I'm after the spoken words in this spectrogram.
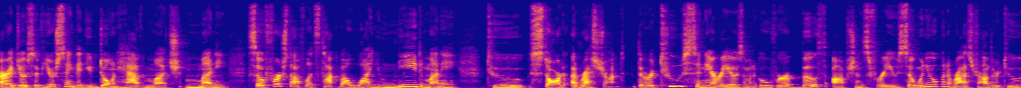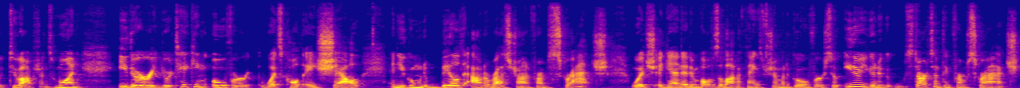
All right, Joseph, you're saying that you don't have much money. So, first off, let's talk about why you need money to start a restaurant. There are two scenarios. I'm going to go over both options for you. So, when you open a restaurant, there are two two options. One, either you're taking over what's called a shell and you're going to build out a restaurant from scratch, which again, it involves a lot of things which I'm going to go over. So, either you're going to start something from scratch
